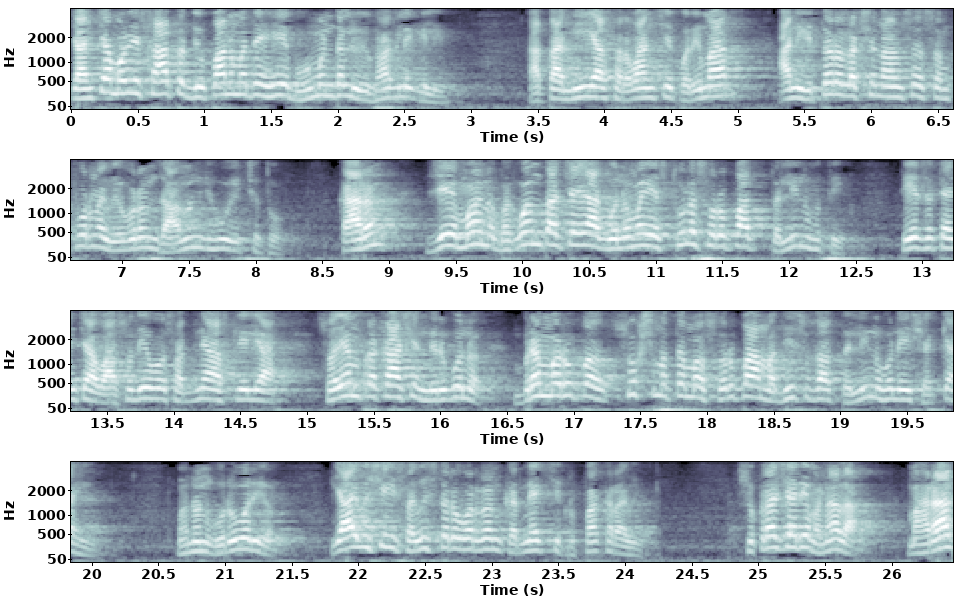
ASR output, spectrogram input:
ज्यांच्यामुळे सात द्वीपांमध्ये हे भूमंडल विभागले गेले. आता मी या सर्वांचे परिमाण आणि इतर लक्षणांचं संपूर्ण विवरण जाणून घेऊ इच्छितो. कारण जे मन भगवंताच्या या गुणमय स्थूल स्वरूपात तल्लीन होते तेच त्यांच्या वासुदेव संज्ञा असलेल्या स्वयंप्रकाश निर्गुण ब्रह्मरूप सूक्ष्मतम स्वरूपामध्ये सुद्धा तल्लीन होणे शक्य आहे. म्हणून गुरुवर्य याविषयी सविस्तर वर्णन करण्याची कृपा करावी. शुक्राचार्य म्हणाला महाराज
